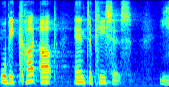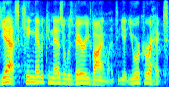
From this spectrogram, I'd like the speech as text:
will be cut up into pieces. Yes, King Nebuchadnezzar was very violent, yet you are correct.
